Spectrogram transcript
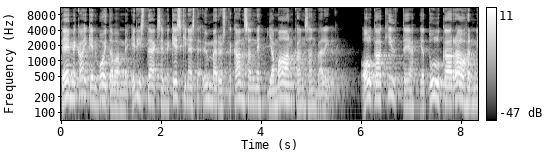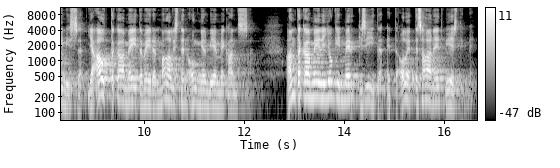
Teemme kaiken voitavamme edistääksemme keskinäistä ymmärrystä kansanne ja maan kansan välillä. Olkaa kilttejä ja tulkaa rauhan nimissä ja auttakaa meitä meidän maallisten ongelmiemme kanssa. Antakaa meille jokin merkki siitä, että olette saaneet viestimme.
